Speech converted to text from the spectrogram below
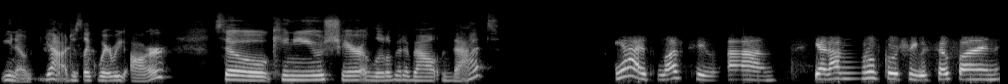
you know yeah just like where we are. So can you share a little bit about that? Yeah i'd love to. Um yeah that middle school retreat was so fun.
